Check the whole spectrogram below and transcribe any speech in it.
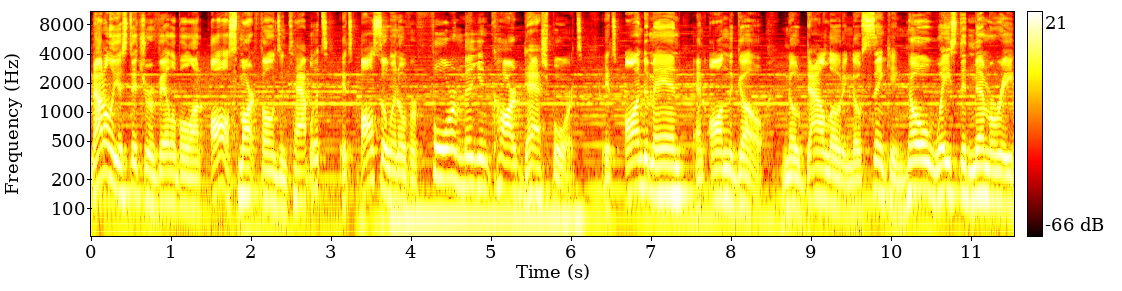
Not only is Stitcher available on all smartphones and tablets, it's also in over 4 million car dashboards. It's on demand and on the go. No downloading, no syncing, no wasted memory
